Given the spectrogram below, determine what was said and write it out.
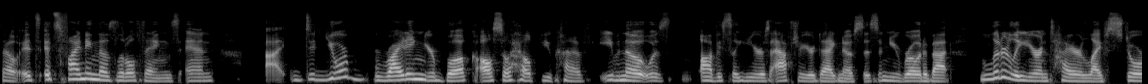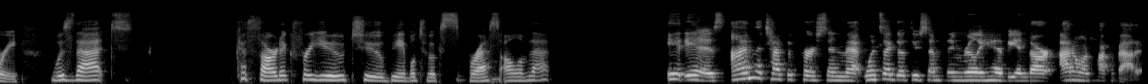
So it's it's finding those little things. And I, did your writing your book also help you kind of even though it was obviously years after your diagnosis and you wrote about literally your entire life story was that cathartic for you to be able to express all of that? It is. I'm the type of person that once i go through something really heavy and dark i don't want to talk about it.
